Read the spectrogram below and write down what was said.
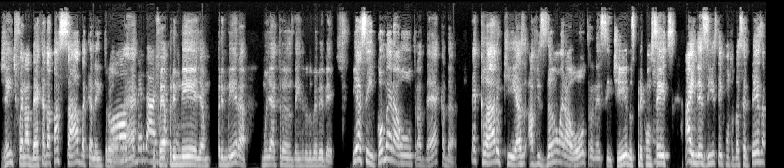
gente, foi na década passada que ela entrou, Nossa, né? é verdade. que foi a né? primeira, primeira mulher trans dentro do BBB. E assim, como era outra década, é claro que a, a visão era outra nesse sentido, os preconceitos ainda existem com toda certeza,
